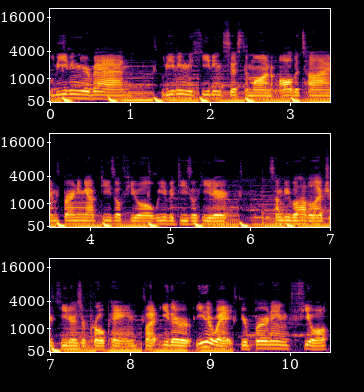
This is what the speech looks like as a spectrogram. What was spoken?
leaving your van, leaving the heating system on all the time, burning up diesel fuel. We have a diesel heater. Some people have electric heaters or propane, but either either way, you're burning fuel,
